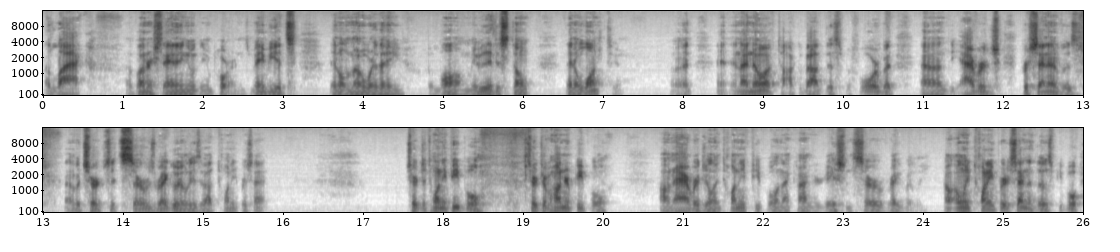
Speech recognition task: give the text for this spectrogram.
a lack of understanding of the importance. Maybe it's they don't know where they belong. Maybe they just don't. They don't want to. Right? And I know I've talked about this before, but uh, the average percent of, of a church that serves regularly is about 20%. Church of 20 people, church of 100 people, on average, only 20 people in that congregation serve regularly. Only 20% of those people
